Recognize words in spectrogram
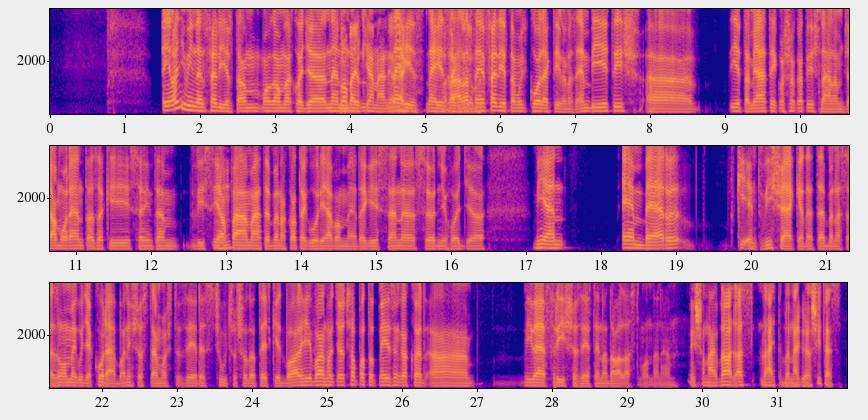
Én annyi mindent felírtam magamnak, hogy nem Próbáljuk kiemelni nehéz, nehéz választani. Én felírtam, hogy kollektíven az NBA-t is, uh, írtam játékosokat is, nálam Jamorant az, aki szerintem viszi mm-hmm. a mhm. pálmát ebben a kategóriában, mert egészen szörnyű, hogy uh, milyen ember ként viselkedett ebben a szezonban, meg ugye korábban is, aztán most azért ez csúcsosodott egy-két balhéban. Hogyha a csapatot nézünk, akkor uh, mivel friss, azért én a Dallas-t mondanám. És ha már Dallas, Light-ben megerősítesz?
